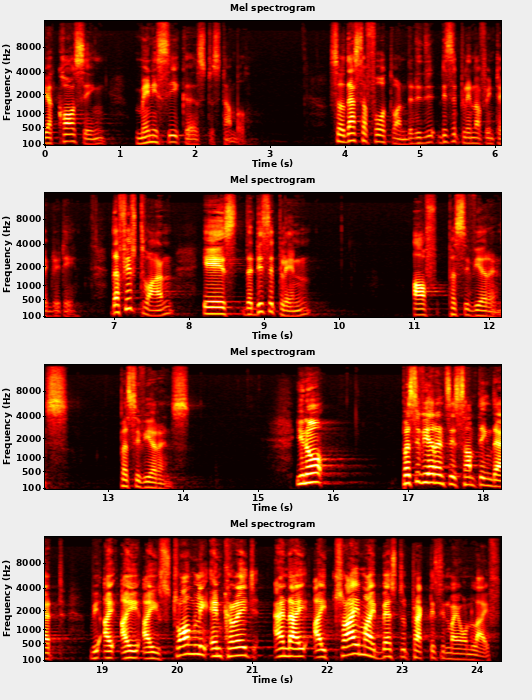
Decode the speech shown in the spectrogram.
We are causing many seekers to stumble. So that's the fourth one, the discipline of integrity. The fifth one is the discipline of perseverance. Perseverance. You know, perseverance is something that we, I, I, I strongly encourage and I, I try my best to practice in my own life.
